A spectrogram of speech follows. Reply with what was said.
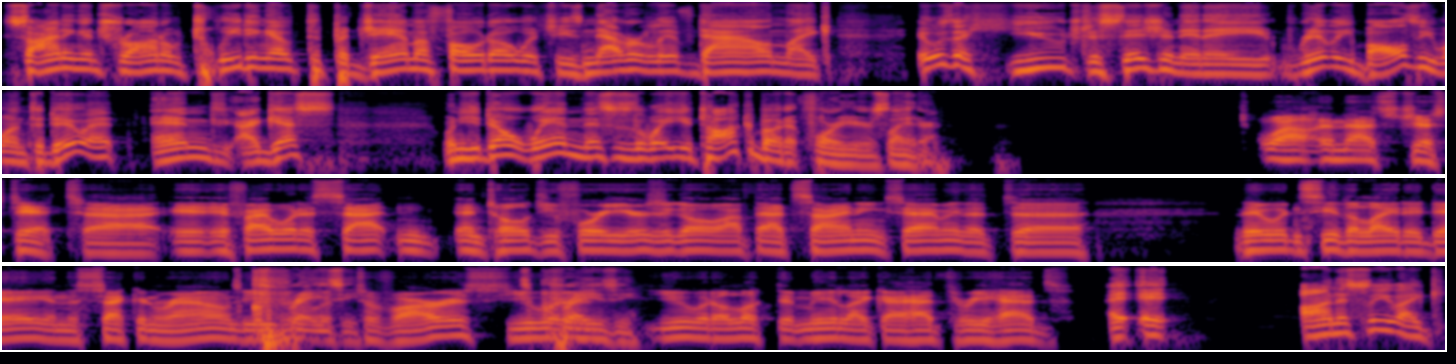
signing in Toronto, tweeting out the pajama photo, which he's never lived down. Like it was a huge decision and a really ballsy one to do it. And I guess when you don't win, this is the way you talk about it four years later. Well, and that's just it. Uh, if I would have sat and, and told you four years ago off that signing, Sammy, that uh, they wouldn't see the light of day in the second round, even crazy. with Tavares, you would crazy. You would have looked at me like I had three heads. It, it honestly, like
